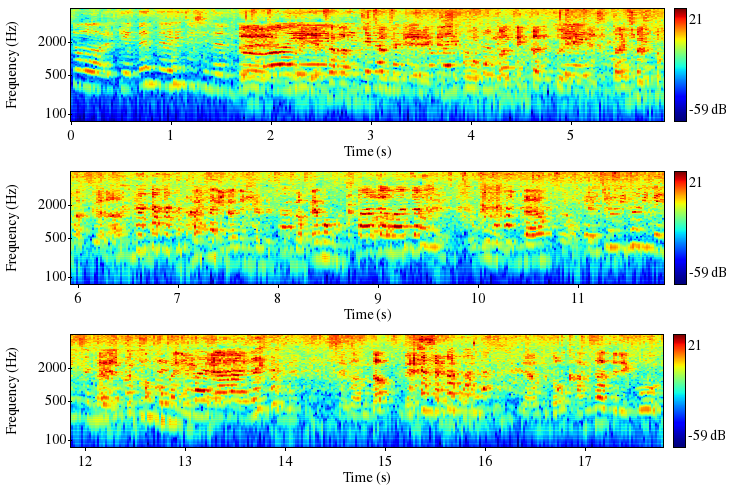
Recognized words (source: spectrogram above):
또 이렇게 밴드 해주시는 또 네, 아, 우리 예, 예찬 예찬 감독님까지 감독님 정말 계시고. 본만팀까지 또 예. 여기 계신다. 저기서 또 박수가 나왔네요. 항상 이런 얘기할 때 누군가 빼먹을까 봐. 맞아, 맞아. 네. 혹시 있나요? 네, 예, 없겠죠? 효리 효리 매니저님 네, 그 분? 맞아. 네. 네. 죄송합니다. 네. 네, 아무튼 너무 감사드리고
